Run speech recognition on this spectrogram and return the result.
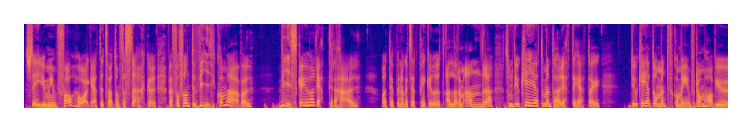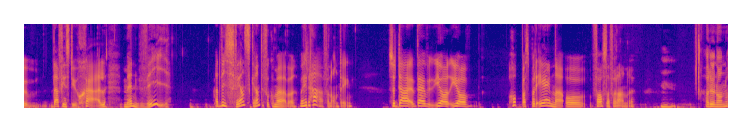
så är ju min farhåga att det tvärtom förstärker. Varför får inte vi komma över? Vi ska ju ha rätt till det här. Och att det på något sätt pekar ut alla de andra som det är okej okay att de inte har rättigheter. Det är okej okay att de inte får komma in, för de har vi ju, där finns det ju skäl. Men vi, att vi svenskar inte får komma över. Vad är det här för någonting? Så där, där jag, jag hoppas på det ena och fasar för det andra. Mm. Har du någon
